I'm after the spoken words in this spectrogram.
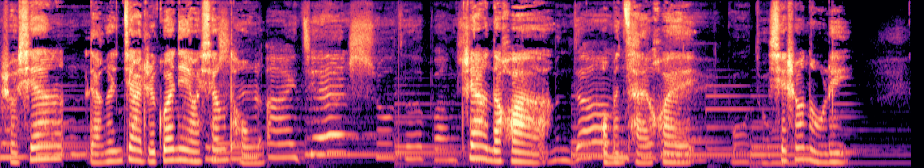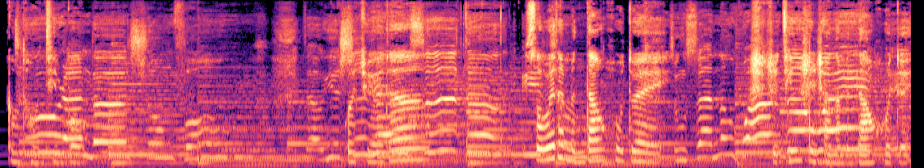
首先两个人价值观念要相同，这样的话，我们才会携手努力，共同进步。我觉得，所谓的门当户对，是指精神上的门当户对。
